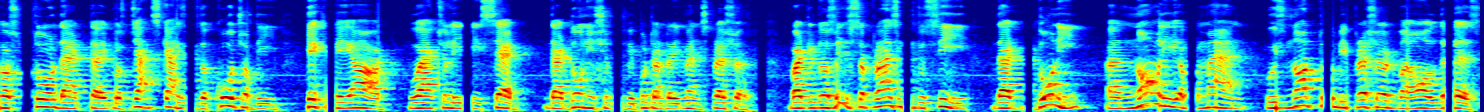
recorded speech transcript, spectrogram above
was told that uh, it was Jacques Kallis, the coach of the KKR, who actually said that Dhoni should be put under immense pressure. But it was really surprising to see that Dhoni, uh, normally a man who is not to be pressured by all this,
